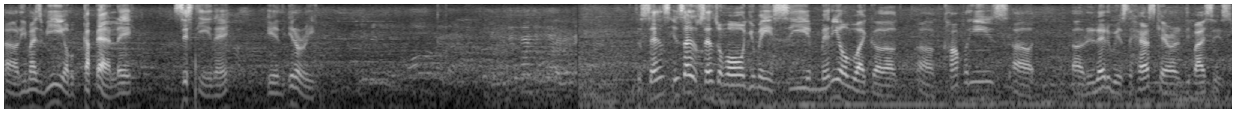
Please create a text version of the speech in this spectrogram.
uh, reminds me of Cappelle Sistine in Italy. The sense inside of Central Hall, you may see many of like uh, uh, companies uh, uh, related with the healthcare devices.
